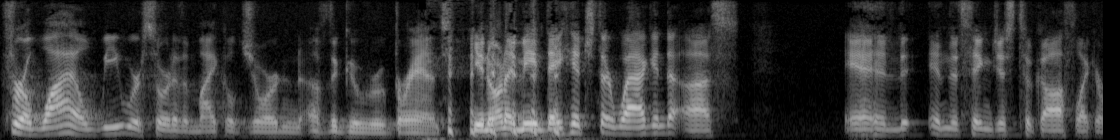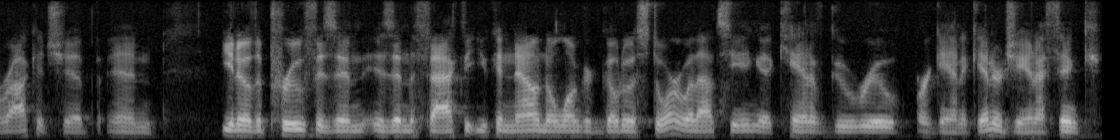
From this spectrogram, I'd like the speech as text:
for a while we were sort of the Michael Jordan of the Guru brand. You know what I mean? they hitched their wagon to us, and and the thing just took off like a rocket ship. And you know the proof is in is in the fact that you can now no longer go to a store without seeing a can of Guru organic energy. And I think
